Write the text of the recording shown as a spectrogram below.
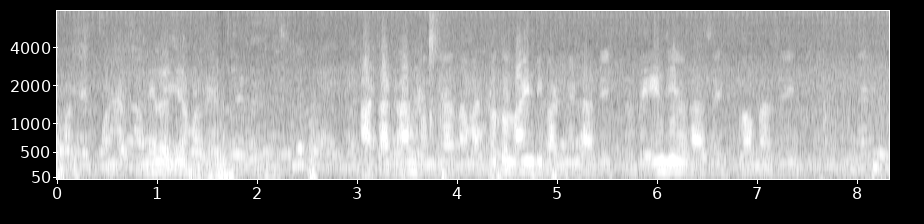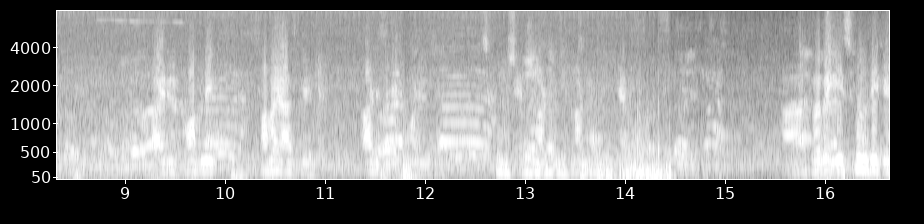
আমাদের পঞ্চায়েত সমিতি, আমাদের আটটা গ্রাম পঞ্চায়েত আমার যত লাইন ডিপার্টমেন্ট আছে যত এনজিও আছে ক্লাব আছে বাইরের পাবলিক সবাই আজকে পার্টিসিপেট করেছে। আর প্রত্যেক স্কুল থেকে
